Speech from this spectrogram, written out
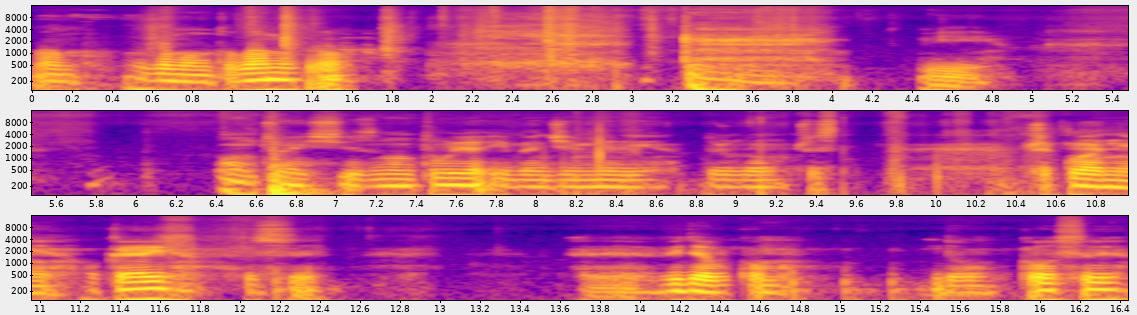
mam zamontowane to. I on część się zmontuje i będziemy mieli drugą przekładnię ok z y, widełką do kosy.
